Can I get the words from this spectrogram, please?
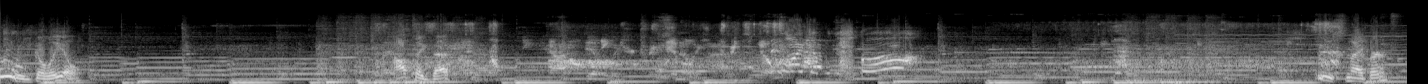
Ooh, Galil. I'll take that. More double this. Oh. Ooh, sniper.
